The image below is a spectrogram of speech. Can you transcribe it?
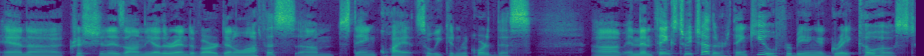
and uh, Christian is on the other end of our dental office, um, staying quiet so we can record this. Um, and then thanks to each other. Thank you for being a great co-host.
